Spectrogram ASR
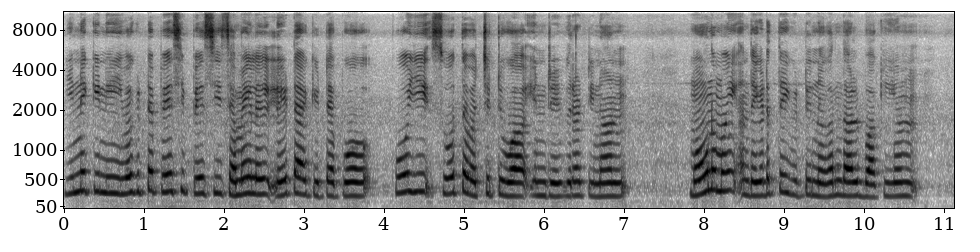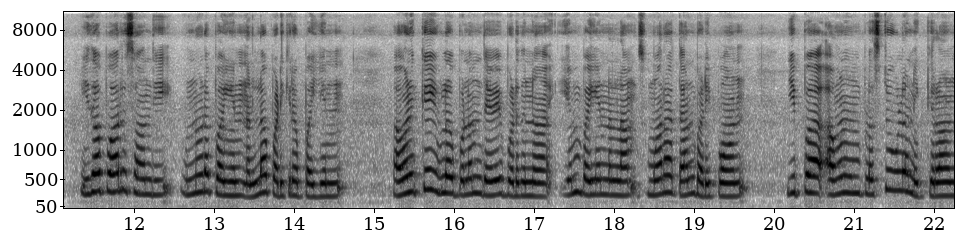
இன்னைக்கு நீ இவகிட்ட பேசி பேசி சமையலை லேட்டாக்கிட்ட போ. போய் சோத்த வச்சிட்டு வா என்று விரட்டினான். மௌனமாய் அந்த இடத்தை விட்டு நகர்ந்தாள் பாக்கியம். இதோ பாரு சாந்தி. உன்னோட பையன் நல்லா படிக்கிற பையன். அவனுக்கே இவ்வளோ பணம் தேவைப்படுதுன்னா என் பையனெல்லாம் சுமாராக தான் படிப்பான். இப்போ அவனும் ப்ளஸ் டூவில் நிற்கிறான்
